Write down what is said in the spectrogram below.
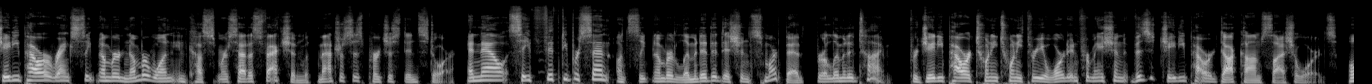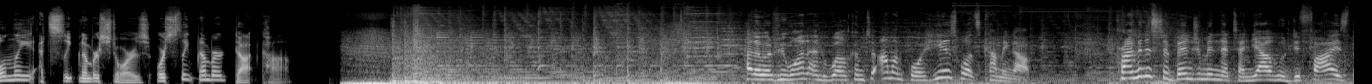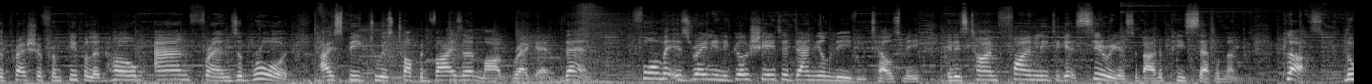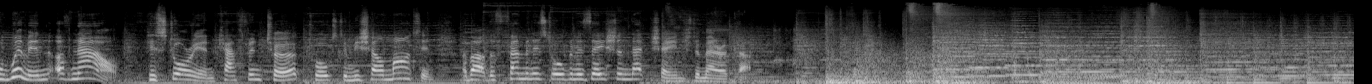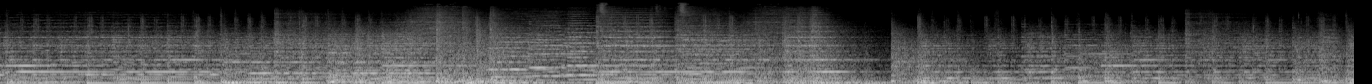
JD Power ranks Sleep Number number 1 in customer satisfaction with mattresses purchased in-store. And now, save 50% on Sleep Number limited edition smart beds for a limited time. For JD Power 2023 award information, visit jdpower.com/awards. Only at Sleep Number stores or sleepnumber.com. Hello everyone and welcome to Amanpour. Here's what's coming up. Prime Minister Benjamin Netanyahu defies the pressure from people at home and friends abroad. I speak to his top advisor, Mark Regev. Then, former Israeli negotiator Daniel Levy tells me it is time finally to get serious about a peace settlement. Plus, the women of now. Historian Katherine Turk talks to Michelle Martin about the feminist organization that changed America.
